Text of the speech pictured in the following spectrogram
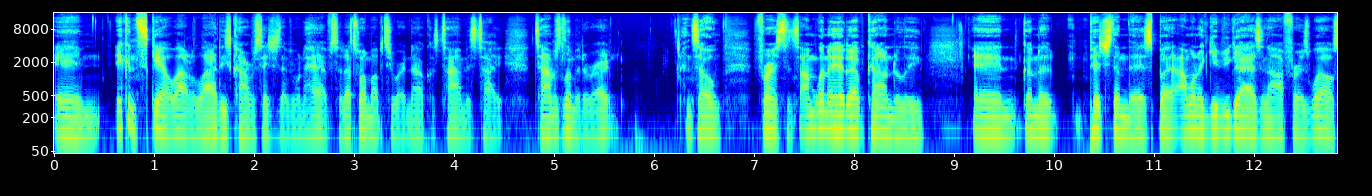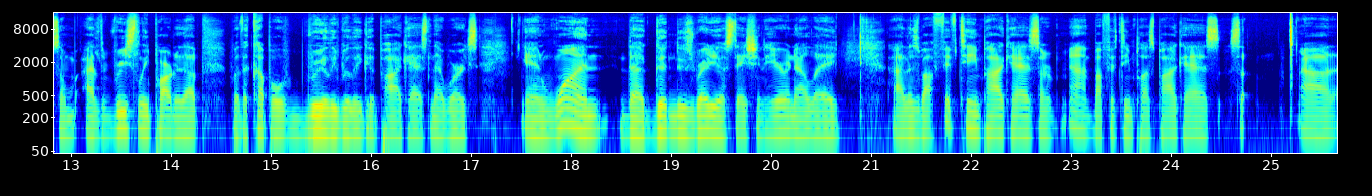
And it can scale out a lot of these conversations that we want to have. So that's what I'm up to right now because time is tight, time is limited, right? And so, for instance, I'm going to hit up Calendly and going to pitch them this, but I want to give you guys an offer as well. So I recently partnered up with a couple really, really good podcast networks. And one, the Good News radio station here in LA. Uh, there's about 15 podcasts, or about 15 plus podcasts, so, uh,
